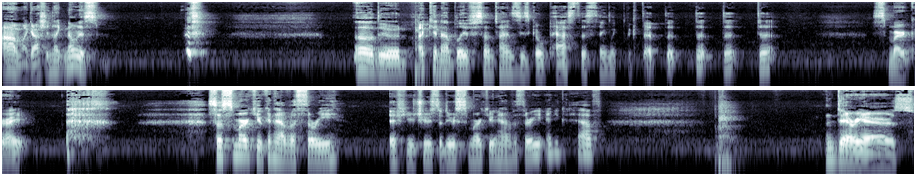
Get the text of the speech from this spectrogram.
oh my gosh, and like notice Oh dude, I cannot believe sometimes these go past this thing. Like look at that that that that, that. smirk, right? so smirk you can have a three. If you choose to do smirk, you can have a three, and you could have derrieres.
